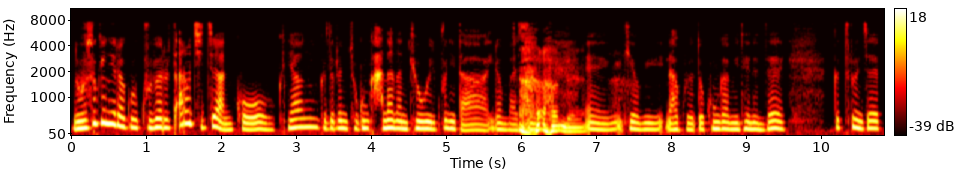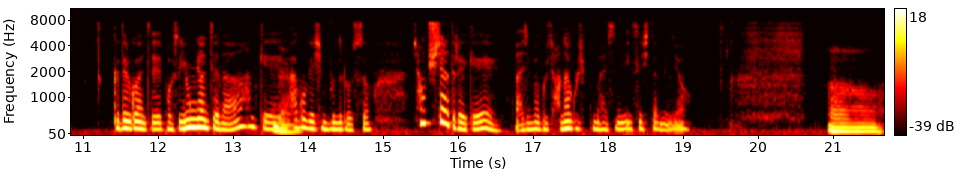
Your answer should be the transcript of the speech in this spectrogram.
노숙인이라고 구별을 따로 짓지 않고 그냥 그들은 조금 가난한 교우일 뿐이다 이런 말씀 네. 예, 기억이 나고요. 또 공감이 되는데 끝으로 이제 그들과 이제 벌써 6년째나 함께 네. 하고 계신 분으로서 청취자들에게 마지막으로 전하고 싶은 말씀이 있으시다면요. 어,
